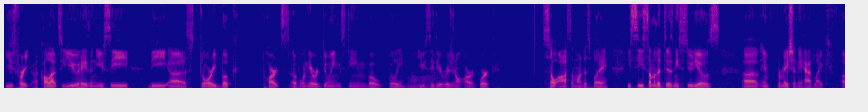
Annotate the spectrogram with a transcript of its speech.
Used for a call out to you, Hazen. You see the uh, storybook parts of when they were doing Steamboat Willie. You see the original artwork. So awesome on display. You see some of the Disney Studios uh, information they had, like uh,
